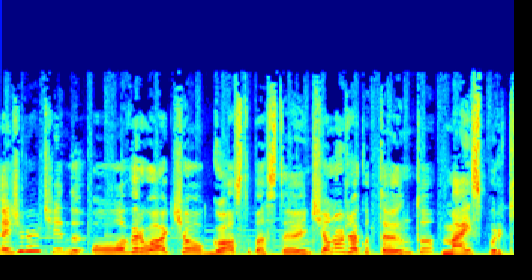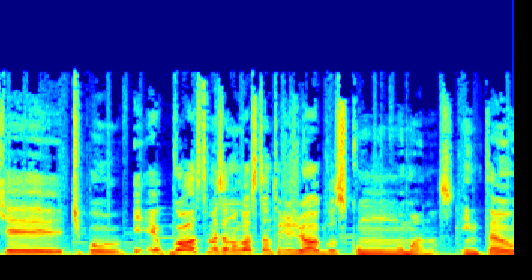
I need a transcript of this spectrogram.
É divertido. O Overwatch eu gosto bastante. Eu não jogo tanto, mas porque, tipo, eu gosto, mas eu não gosto tanto de jogos com humanos. Então,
